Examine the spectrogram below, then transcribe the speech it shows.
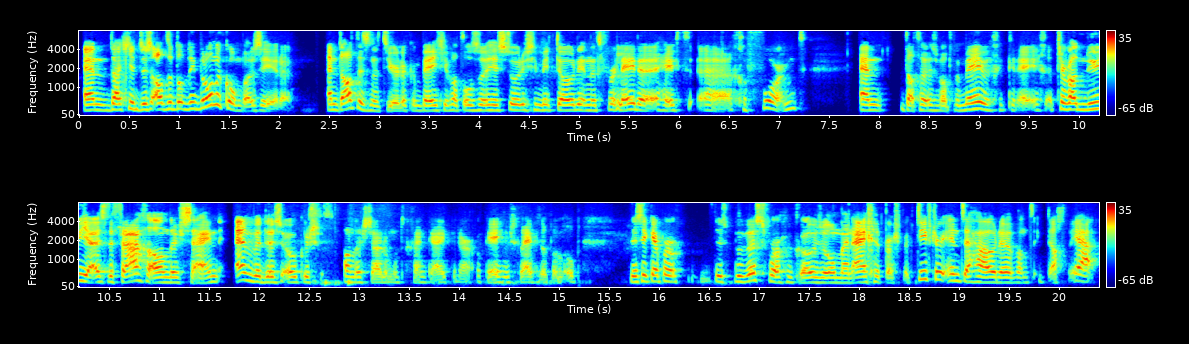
En dat je dus altijd op die bronnen kon baseren. En dat is natuurlijk een beetje wat onze historische methode in het verleden heeft uh, gevormd. En dat is wat we mee hebben gekregen. Terwijl nu juist de vragen anders zijn. En we dus ook eens anders zouden moeten gaan kijken naar: oké, hoe schrijf je dat dan op? Dus ik heb er dus bewust voor gekozen om mijn eigen perspectief erin te houden. Want ik dacht, ja,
